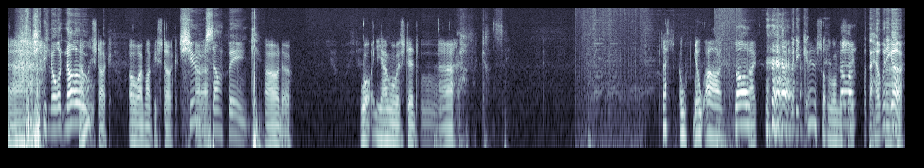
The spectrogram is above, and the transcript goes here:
Uh. You not know? Am I stuck? Oh, I might be stuck. Shoot Uh, something. Oh no. What? Yeah, I'm almost dead. Ooh. Uh. oh my God's sake. That's. Oh no. Ah. Lol. I- Where'd he go? that's not the wrong No. What the hell? Where'd he Uh, go?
